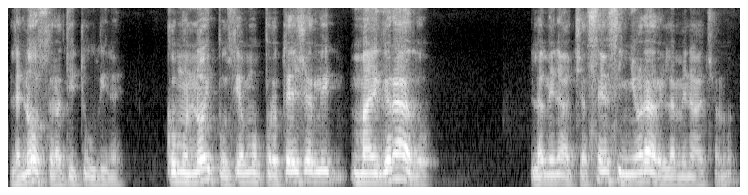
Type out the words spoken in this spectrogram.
la nostra attitudine, come noi possiamo proteggerli malgrado la minaccia, senza ignorare la minaccia. No?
